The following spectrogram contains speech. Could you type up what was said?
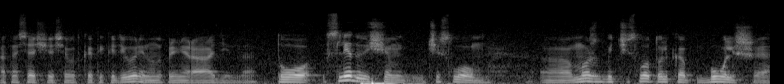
относящиеся вот к этой категории, ну, например, А1, да, то следующим числом э, может быть число только большее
